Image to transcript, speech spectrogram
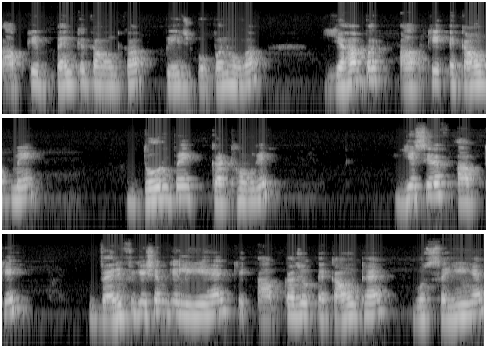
आपके बैंक अकाउंट का पेज ओपन होगा। यहाँ पर आपके अकाउंट में दो रुपये कट होंगे। ये सिर्फ़ आपके वेरिफिकेशन के लिए है कि आपका जो अकाउंट है वो सही है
